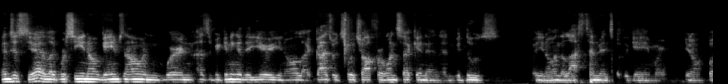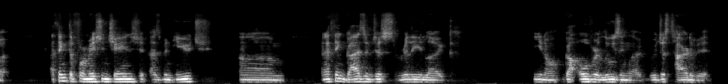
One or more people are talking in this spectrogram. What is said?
and just yeah, like we're seeing out games now, and we're in as the beginning of the year, you know, like guys would switch off for one second and then we'd lose, you know, in the last 10 minutes of the game or, you know, but I think the formation change has been huge. Um, and I think guys have just really like, you know, got over losing. Like we're just tired of it.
